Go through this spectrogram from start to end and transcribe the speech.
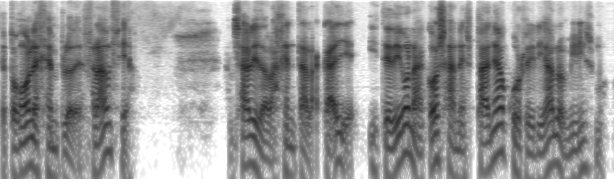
Te pongo el ejemplo de Francia. Han salido la gente a la calle. Y te digo una cosa, en España ocurriría lo mismo.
